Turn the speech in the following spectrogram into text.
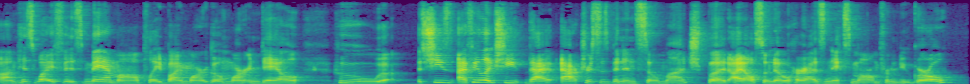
Um, his wife is Mama, played by Margot Martindale, who she's. I feel like she that actress has been in so much, but I also know her as Nick's mom from New Girl.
